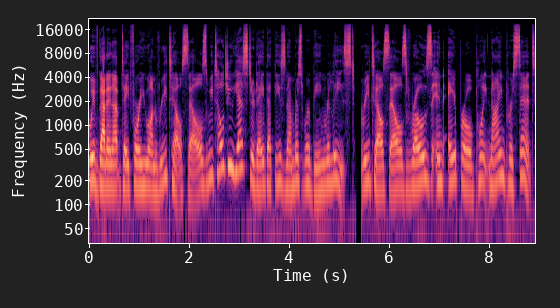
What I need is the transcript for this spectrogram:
We've got an update for you on retail sales. We told you yesterday that these numbers were being released. Retail sales rose in April 0.9%.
